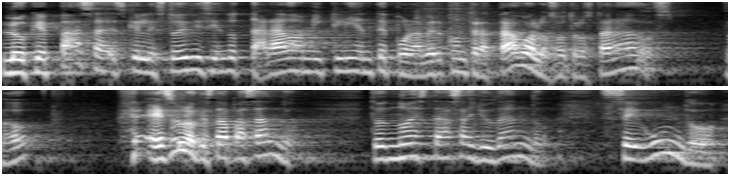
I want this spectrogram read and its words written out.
Lo que pasa es que le estoy diciendo tarado a mi cliente por haber contratado a los otros tarados, ¿no? Eso es lo que está pasando. Entonces no estás ayudando. Segundo,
